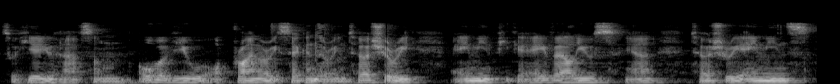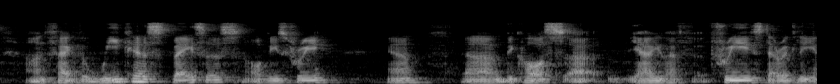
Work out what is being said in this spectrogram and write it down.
So here you have some overview of primary, secondary and tertiary amine pKa values. Yeah. Tertiary amines are in fact the weakest bases of these three. Yeah. Uh, because uh, yeah, you have three sterically,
